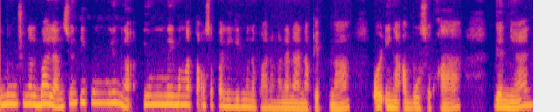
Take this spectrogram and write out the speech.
emotional balance, yung tipong yun nga, yung may mga tao sa paligid mo na parang nananakit na or inaabuso ka, ganyan.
